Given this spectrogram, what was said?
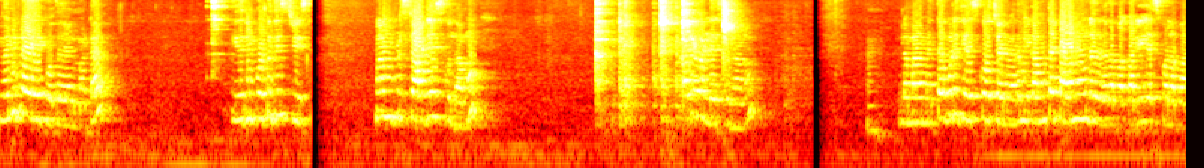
ఇవన్నీ ఫ్రై అయిపోతాయి అనమాట ఇది నేను పొట్టు తీసి చూస్తాను మనం ఇప్పుడు స్టార్ట్ చేసుకుందాము. కర్రీ వండేస్తున్నాను. ఇలా మనం మెత్త కూడా చేసుకోవచ్చు అండి కదా మీకు అంత టైం ఉండదు కదా బా కర్రీ చేసుకోవాలా బా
